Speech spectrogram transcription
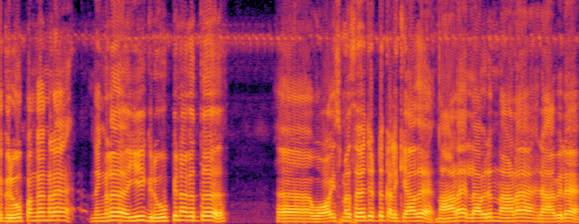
ഗ്രൂപ്പ് അംഗങ്ങളെ നിങ്ങൾ ഈ ഗ്രൂപ്പിനകത്ത് വോയിസ് മെസ്സേജ് ഇട്ട് കളിക്കാതെ നാളെ എല്ലാവരും നാളെ രാവിലെ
